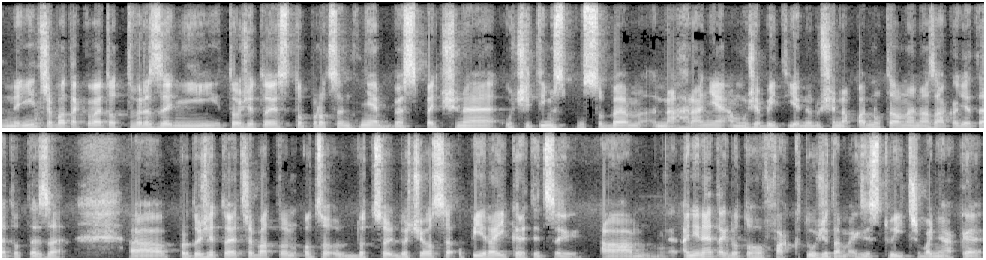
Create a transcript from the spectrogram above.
není třeba takovéto tvrzení, to, že to je stoprocentně bezpečné určitým způsobem na hraně a může být jednoduše napadnutelné na základě této teze, a, protože to je třeba to, o co, do, co, do čeho se opírají kritici. A ani ne tak do toho faktu, že tam existují třeba nějaké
